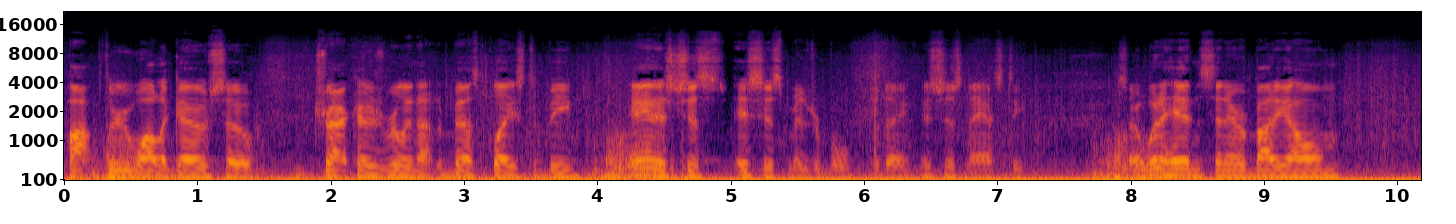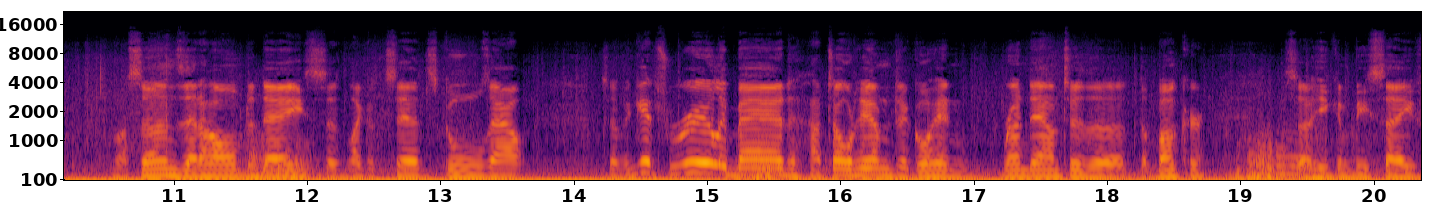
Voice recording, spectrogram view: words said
pop through a while ago, so track is really not the best place to be. And it's just it's just miserable today. It's just nasty. So I went ahead and sent everybody home. My son's at home today, so like I said, school's out. So if it gets really bad, I told him to go ahead and run down to the, the bunker so he can be safe.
